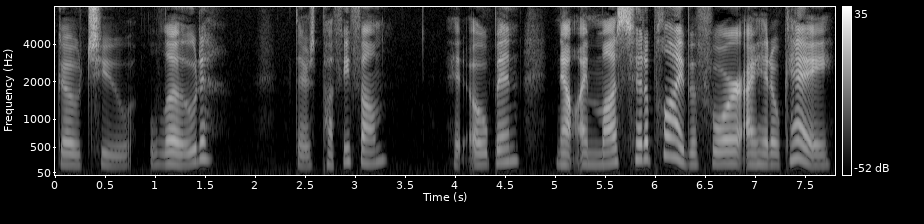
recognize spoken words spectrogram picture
Go to load. There's puffy foam. Hit open. Now I must hit apply before I hit OK.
